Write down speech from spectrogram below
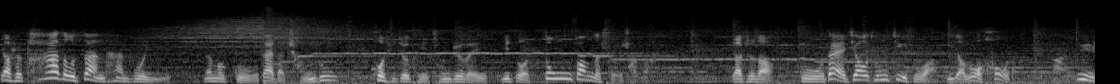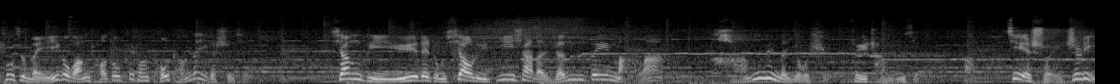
要是他都赞叹不已，那么古代的成都或许就可以称之为一座东方的水城了。要知道，古代交通技术啊比较落后的。啊，运输是每一个王朝都非常头疼的一个事情。相比于那种效率低下的人背马拉，航运的优势非常明显。啊，借水之力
